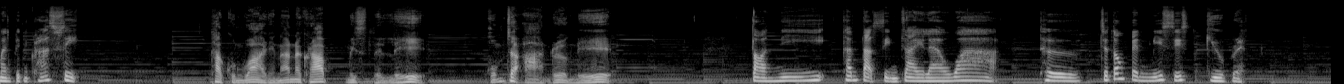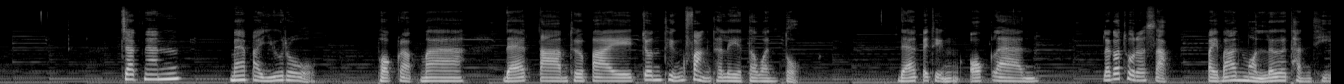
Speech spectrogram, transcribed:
มันเป็นคลาสสิก ถ้าคุณว่าอย่างนั้นนะครับ มิสลิลลี่ ผมจะอ่านเรื่องนี้ ตอนนี้ท่านตัดสินใจแล้วว่า เธอจะต้องเป็นมิสซิสกิลเบรธจากนั้นแม่ไปยุโรป พอกลับมา Dad ตามเธอไปจนถึงฝั่งทะเลตะวันตก Dad ไปถึงโอ๊กแลนด์ แล้วก็โทรศัพท์ไปบ้านมอลเลอร์ทันที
